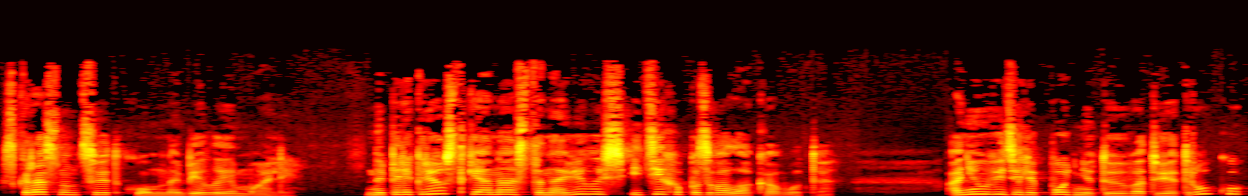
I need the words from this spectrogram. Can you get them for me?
с красным цветком на белой эмали. На перекрестке она остановилась и тихо позвала кого-то. Они увидели поднятую в ответ руку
